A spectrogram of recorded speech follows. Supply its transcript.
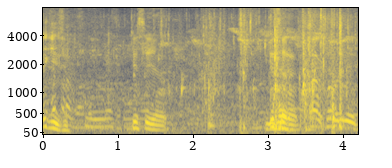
দেখ দেখ দেখ দেখ।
